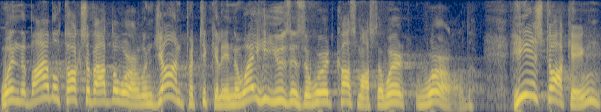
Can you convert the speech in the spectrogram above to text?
When the Bible talks about the world, when John particularly, in the way he uses the word cosmos, the word world, he is talking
